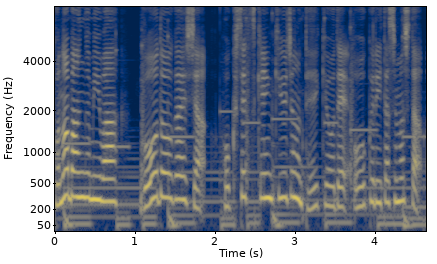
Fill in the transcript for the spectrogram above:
この番組は合同会社北雪研究所の提供でお送りいたしました。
